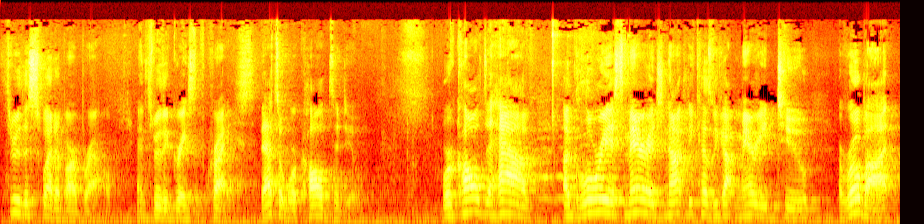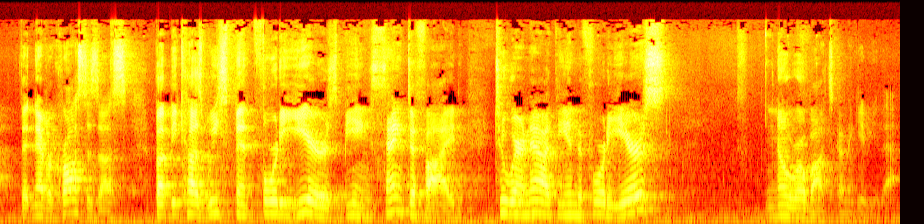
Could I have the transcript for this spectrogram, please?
through the sweat of our brow and through the grace of Christ. That's what we're called to do. We're called to have a glorious marriage not because we got married to a robot, that never crosses us, but because we spent 40 years being sanctified to where now at the end of 40 years, no robot's going to give you that.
